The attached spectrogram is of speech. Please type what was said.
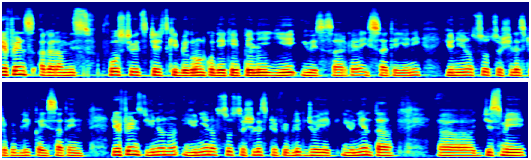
डियर फ्रेंड्स अगर हम इस फ़र्स्ट स्वेट स्टेट्स के बैकग्राउंड को देखें पहले ये यूएसएसआर का हिस्सा थे यानी यूनियन ऑफ़ सोच सोशलिस्ट रिपब्लिक का हिस्सा थे डियर फ्रेंड्स यूनियन ऑफ़ सोच सोशलिस्ट रिपब्लिक जो एक यूनियन था जिसमें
